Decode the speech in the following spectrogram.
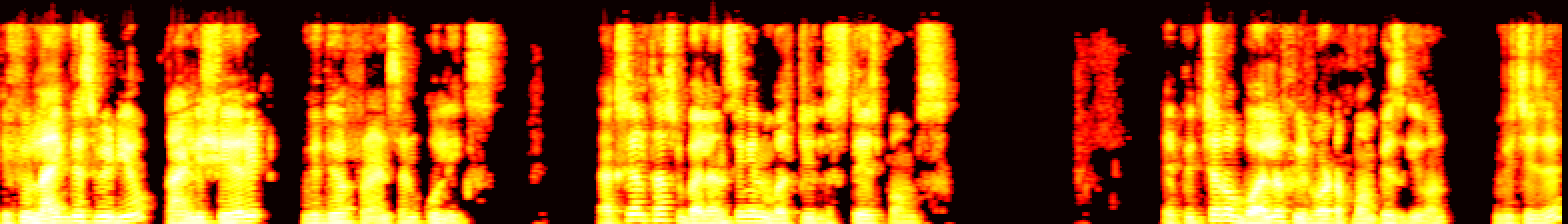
If you like this video, kindly share it with your friends and colleagues. Axial thrust balancing in multi-stage pumps. A picture of boiler feed water pump is given which is a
